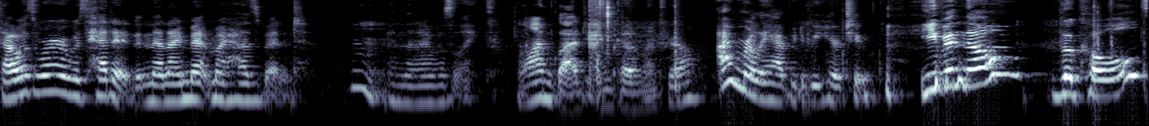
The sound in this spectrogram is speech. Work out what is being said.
that was where I was headed, and then I met my husband, Hmm. and then I was like, Well, I'm glad you didn't go to Montreal. I'm really happy to be here too, even though the cold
